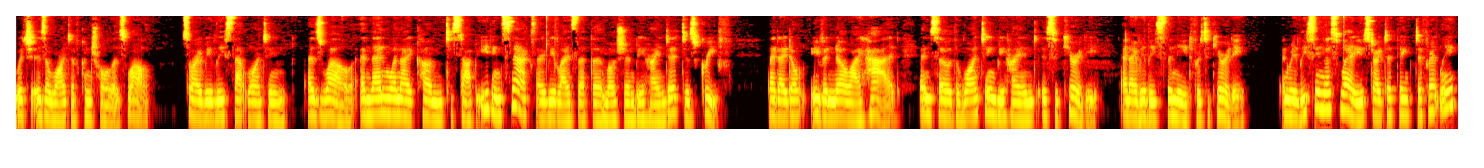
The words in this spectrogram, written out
which is a want of control as well. So I release that wanting as well. And then when I come to stop eating snacks, I realize that the emotion behind it is grief that I don't even know I had. And so the wanting behind is security, and I release the need for security. In releasing this way, you start to think differently,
